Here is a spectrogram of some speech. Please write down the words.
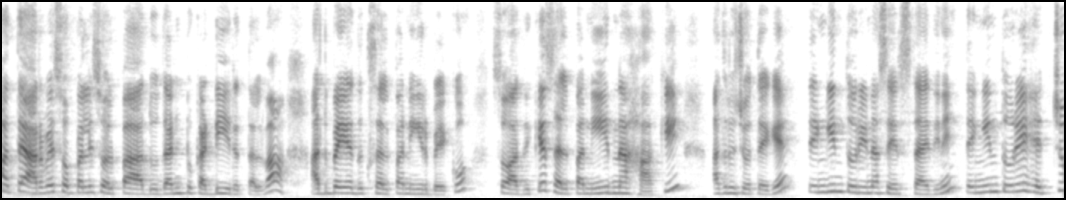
ಮತ್ತು ಅರವೆ ಸೊಪ್ಪಲ್ಲಿ ಸ್ವಲ್ಪ ಅದು ದಂಟು ಕಡ್ಡಿ ಇರುತ್ತಲ್ವ, ಅದು ಬೇಯೋದಕ್ಕೆ ಸ್ವಲ್ಪ ನೀರು ಬೇಕು. ಸೊ ಅದಕ್ಕೆ ಸ್ವಲ್ಪ ನೀರನ್ನ ಹಾಕಿ ಅದ್ರ ಜೊತೆಗೆ ತೆಂಗಿನ ತುರಿನ ಸೇರಿಸ್ತಾ ಇದ್ದೀನಿ. ತೆಂಗಿನ ತುರಿ ಹೆಚ್ಚು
